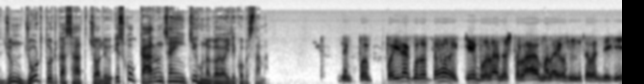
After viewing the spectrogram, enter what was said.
जुन जोडतोडका साथ चल्यो यसको कारण चाहिँ के हुन गयो अहिलेको अवस्थामा? पहिला कुरो त के भोला जस्तो लाग्यो मलाई भन्नुहुन्छ भनेदेखि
